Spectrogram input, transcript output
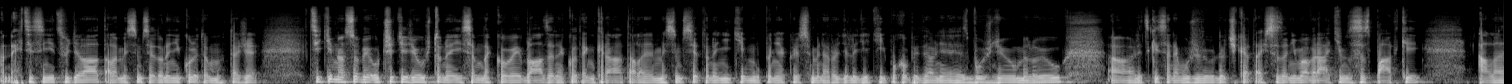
a nechci si nic udělat, ale myslím si, že to není kvůli tomu. Takže cítím na sobě určitě, že už to nejsem takový blázen jako tenkrát, ale myslím si, že to není tím úplně, jako že se mi narodili děti. Pochopitelně je zbožňuju, miluju. A vždycky se nemůžu dočkat, až se za nima vrátím zase zpátky, ale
